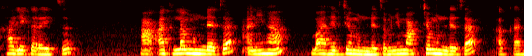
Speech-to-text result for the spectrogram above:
खाली करायचं. हा आतला मुंड्याचा आणि हा बाहेरच्या मुंड्याचा म्हणजे मागच्या मुंड्याचा आकार.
